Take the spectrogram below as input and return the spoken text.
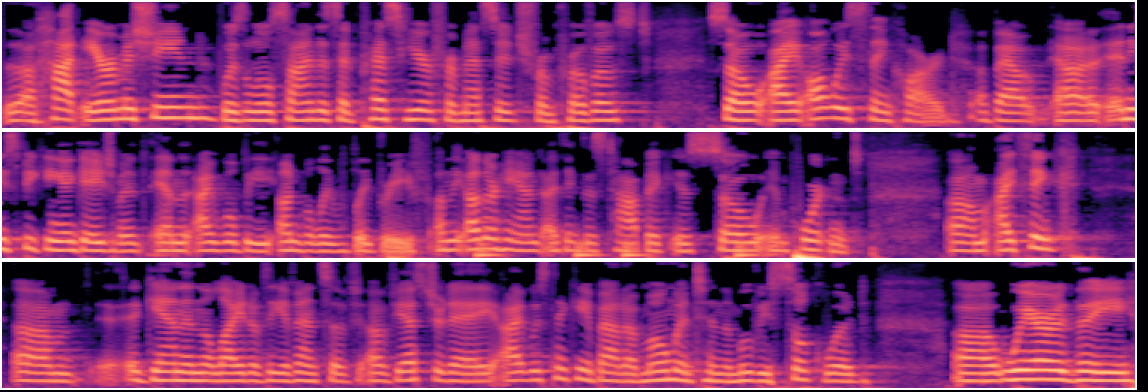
the hot air machine was a little sign that said, press here for message from provost. So I always think hard about uh, any speaking engagement, and I will be unbelievably brief. On the other hand, I think this topic is so important. Um, I think, um, again, in the light of the events of, of yesterday, I was thinking about a moment in the movie Silkwood uh, where the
